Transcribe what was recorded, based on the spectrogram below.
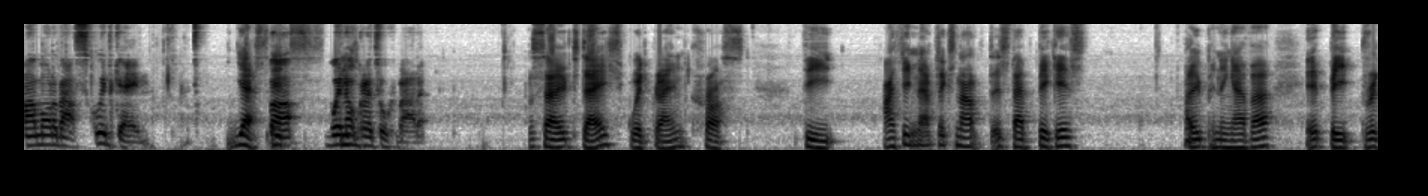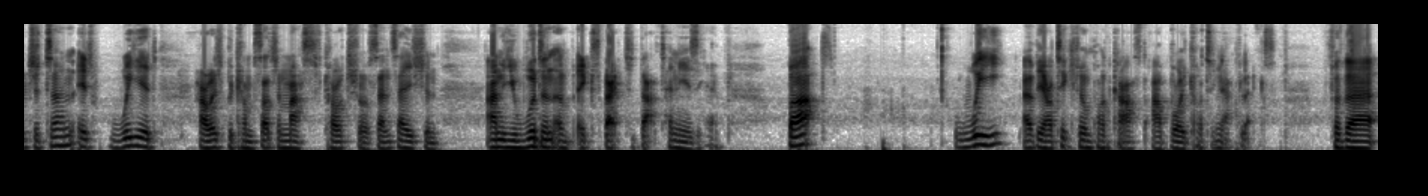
I'm on about Squid Game, Yes, but we're not going to talk about it. So today, Squid Game crossed the. I think Netflix now is their biggest opening ever. It beat Bridgerton. It's weird how it's become such a massive cultural sensation, and you wouldn't have expected that ten years ago. But we at the Articufilm Podcast are boycotting Netflix for the.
